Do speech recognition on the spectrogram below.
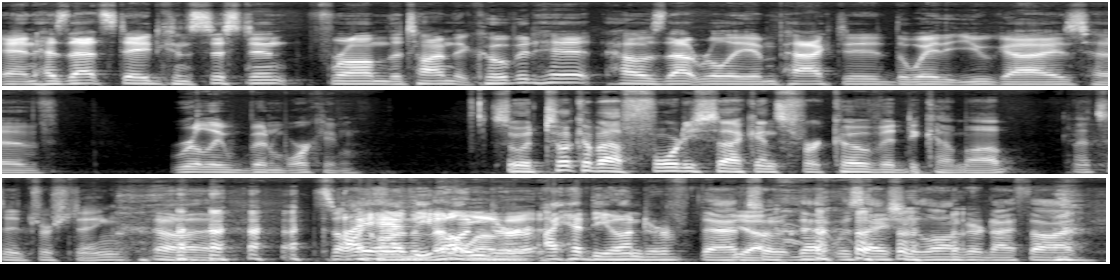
And has that stayed consistent from the time that COVID hit? How has that really impacted the way that you guys have really been working? So it took about 40 seconds for COVID to come up. That's interesting. Uh, It's not I had the the under. I had the under of that, Yeah. so that was actually longer than I thought.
